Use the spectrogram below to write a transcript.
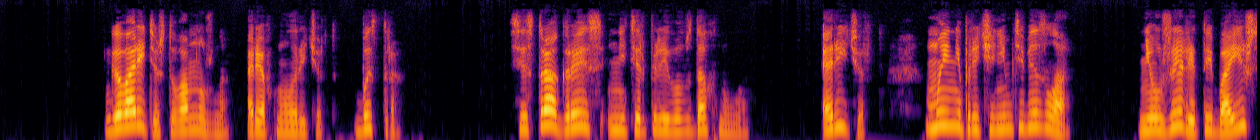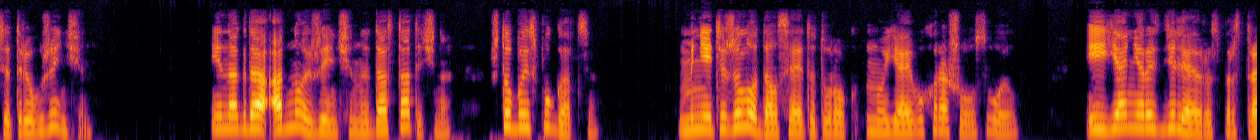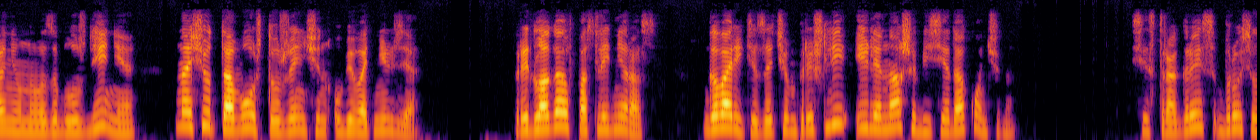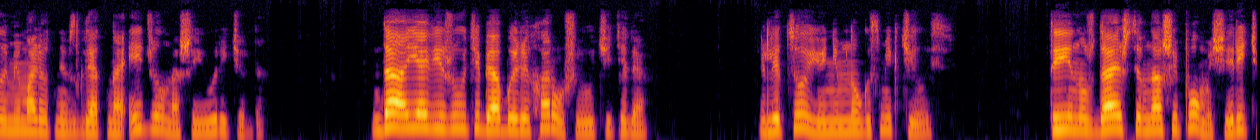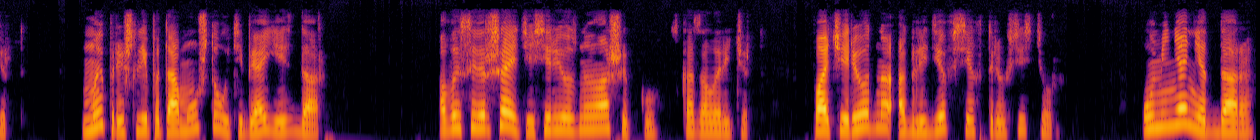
«Говорите, что вам нужно», — рявкнул Ричард. «Быстро». Сестра Грейс нетерпеливо вздохнула. «Ричард, мы не причиним тебе зла. Неужели ты боишься трех женщин?» «Иногда одной женщины достаточно, чтобы испугаться. Мне тяжело дался этот урок, но я его хорошо усвоил. И я не разделяю распространенного заблуждения насчет того, что женщин убивать нельзя. Предлагаю в последний раз. Говорите, зачем пришли, или наша беседа окончена. Сестра Грейс бросила мимолетный взгляд на Эйджел на шею Ричарда. «Да, я вижу, у тебя были хорошие учителя». Лицо ее немного смягчилось. «Ты нуждаешься в нашей помощи, Ричард. Мы пришли потому, что у тебя есть дар». «А «Вы совершаете серьезную ошибку», — сказал Ричард, поочередно оглядев всех трех сестер. У меня нет дара,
